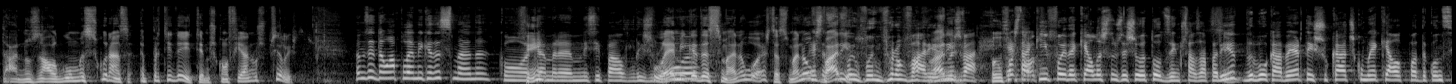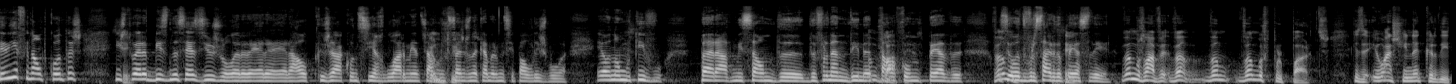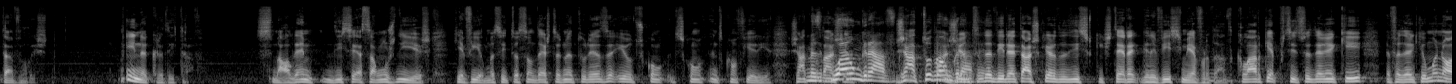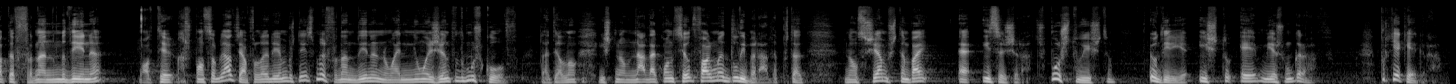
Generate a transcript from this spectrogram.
dá-nos alguma segurança. A partir daí temos que confiar nos especialistas. Vamos então à polémica da semana com Sim. a Câmara Municipal de Lisboa. Polémica da semana, esta semana houve várias. Foi, foram várias, várias, mas vá. Um esta aqui foi daquelas que nos deixou a todos encostados à parede, Sim. de boca aberta e chocados como é que algo pode acontecer e afinal de contas isto Sim. era business as usual, era, era, era, algo que já acontecia regularmente já há muitos anos na Câmara Municipal de Lisboa. É ou não motivo para a admissão de, de Fernando Medina, tal como pede vamos, o seu adversário do PSD? Vamos lá ver, vamos, vamos, vamos por partes. Quer dizer, eu acho inacreditável isto. Inacreditável se alguém me dissesse há uns dias que havia uma situação desta natureza, eu desconfiaria. Já Mas quão gente, grave? Já toda a gente grave. da direita à esquerda disse que isto era gravíssimo e é verdade. Claro que é preciso fazer aqui, fazer aqui uma nota. Fernando Medina pode ter responsabilidade, já falaremos disso, mas Fernando Medina não é nenhum agente de Moscou. Portanto, não, isto não, nada aconteceu de forma deliberada. Portanto, não sejamos também uh, exagerados. Posto isto, eu diria, isto é mesmo grave. Porquê é que é grave?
